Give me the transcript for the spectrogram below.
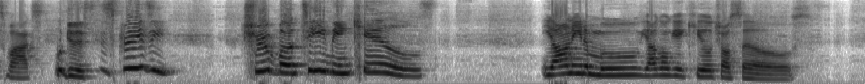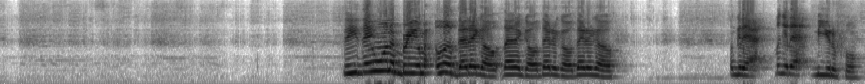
Xbox. Look at this. This is crazy. Triple teaming kills. Y'all need to move. Y'all gonna get killed yourselves. See, they want to bring him. Look, there they go. There they go. There they go. There they go. Look at that. Look at that. Beautiful.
